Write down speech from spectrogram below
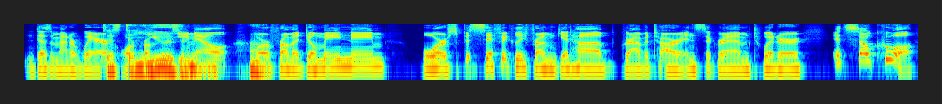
It doesn't matter where, just or from email, huh. or from a domain name, or specifically from GitHub, Gravatar, Instagram, Twitter. It's so cool.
